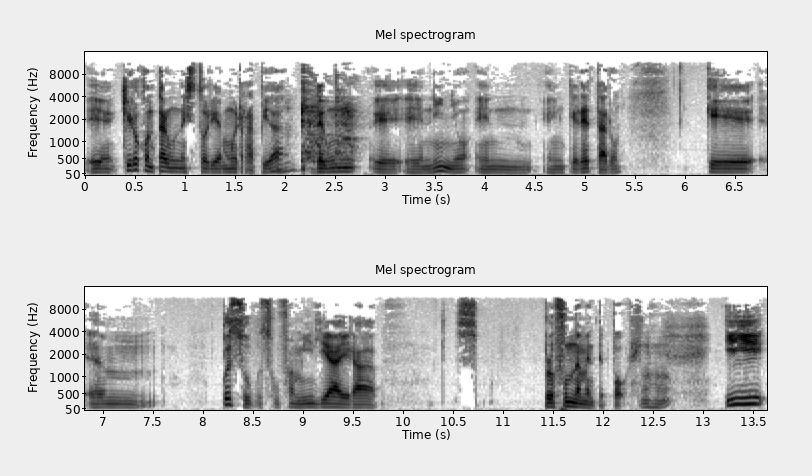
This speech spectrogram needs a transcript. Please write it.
Eh, quiero contar una historia muy rápida de un eh, eh, niño en, en Querétaro que em, pues su, su familia era profundamente pobre. Y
